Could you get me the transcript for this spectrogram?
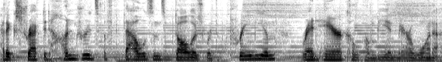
had extracted hundreds of thousands of dollars worth of premium red hair Colombian marijuana.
